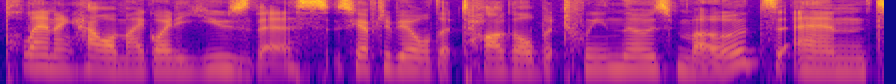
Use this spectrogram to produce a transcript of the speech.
planning how am I going to use this. So you have to be able to toggle between those modes. And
